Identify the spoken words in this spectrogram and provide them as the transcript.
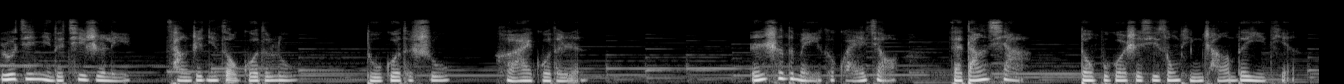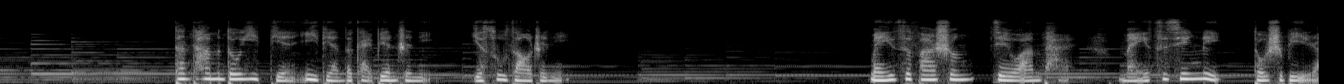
如今你的气质里藏着你走过的路、读过的书和爱过的人。人生的每一个拐角，在当下都不过是稀松平常的一天，但他们都一点一点的改变着你，也塑造着你。”每一次发生皆有安排，每一次经历都是必然。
